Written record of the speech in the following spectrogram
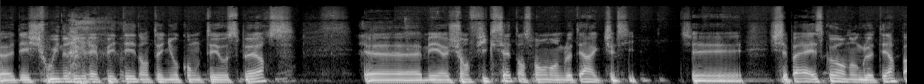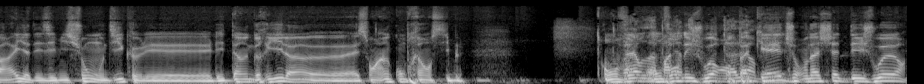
euh, des chouineries répétées d'Antonio Conte aux Spurs, euh, mais je suis en fixette en ce moment en Angleterre avec Chelsea. Je sais pas, est-ce qu'en Angleterre, pareil, il y a des émissions où on dit que les, les dingueries là, euh, elles sont incompréhensibles? On Ouais, vend, on vend des joueurs en package, on achète des joueurs,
